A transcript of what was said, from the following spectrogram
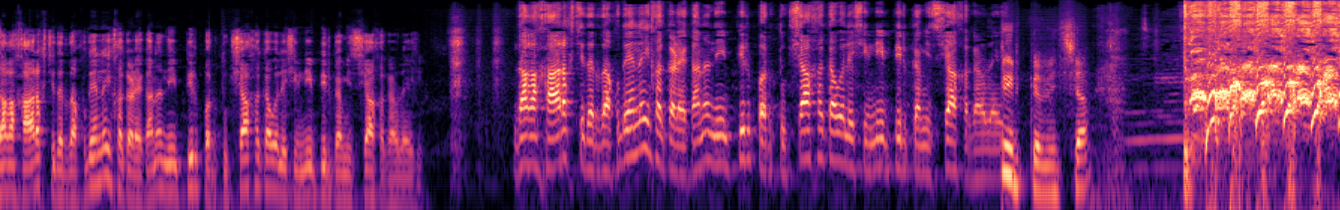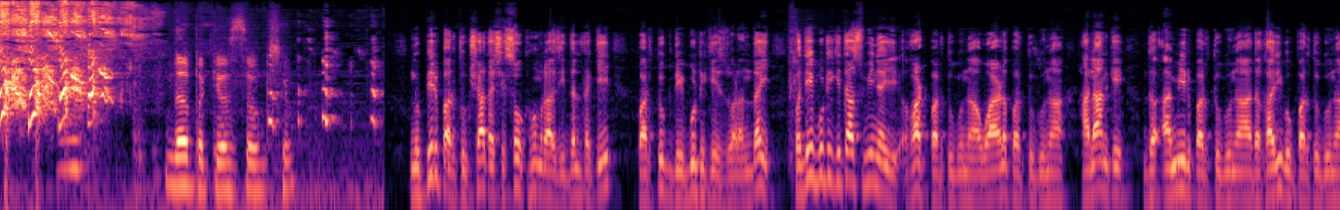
دغه خارښ چې درته خدای نه ښه کړی کنه نی پیر پرتوک شاه ښه کولی شي نی پیر کمیس شاه ښه کولی شي. دغه خارښ چې درته خدای نه ښه کړی کنه نی پیر پرتوک شاه ښه کولی شي نی پیر کمیس شاه ښه کولی شي. پیر کمیس شاه دا پکې اوس څوک شو. نو پیر پرتوک شاه ته چې څوک هم راځي دلته کې پرتوک دی بوټي کې ځوړندی په دې بوټي کې تاسو وینئ غټ پرتوګونه واړه پرتوګونه حالانکه د امیر پرتوګونه د غریبو پرتوګونه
